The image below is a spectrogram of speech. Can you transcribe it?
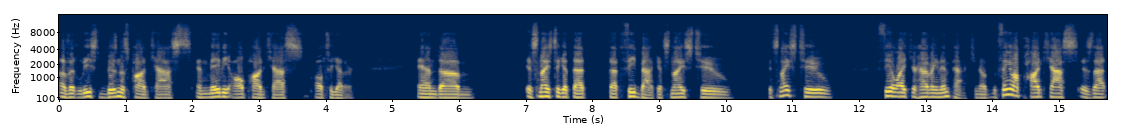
of at least business podcasts and maybe all podcasts altogether. And um, it's nice to get that that feedback. It's nice to it's nice to feel like you're having an impact. You know, the thing about podcasts is that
